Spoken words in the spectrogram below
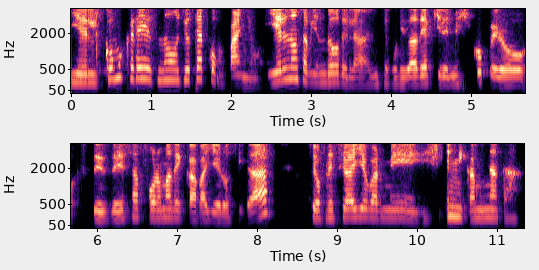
Y él, ¿cómo crees? No, yo te acompaño. Y él no sabiendo de la inseguridad de aquí de México, pero desde esa forma de caballerosidad, se ofreció a llevarme en mi caminata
